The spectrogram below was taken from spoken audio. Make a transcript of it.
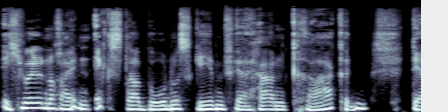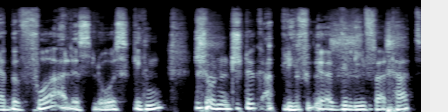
Ich würde noch einen extra Bonus geben für Herrn Kraken, der bevor alles losging schon ein Stück ablief, äh, geliefert hat.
